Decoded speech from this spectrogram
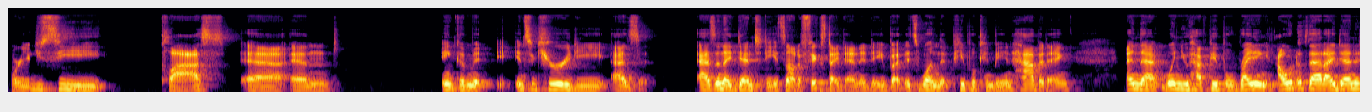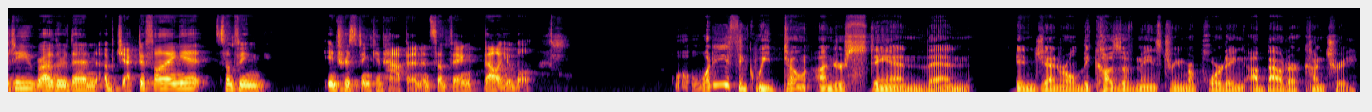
where you see class uh, and income insecurity as as an identity. It's not a fixed identity but it's one that people can be inhabiting. And that when you have people writing out of that identity rather than objectifying it something interesting can happen and something valuable what do you think we don't understand then in general because of mainstream reporting about our country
